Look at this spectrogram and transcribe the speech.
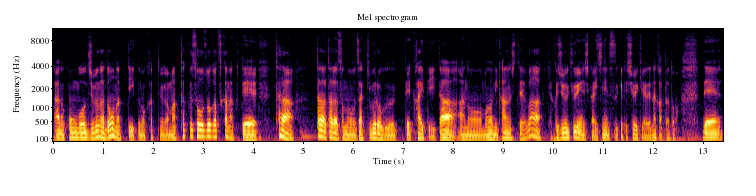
あの今後自分がどうなっていくのかっていうのが全く想像がつかなくてただただただその雑記ブログで書いていたあのものに関しては119円しか1年続けて収益が出なかったと。で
